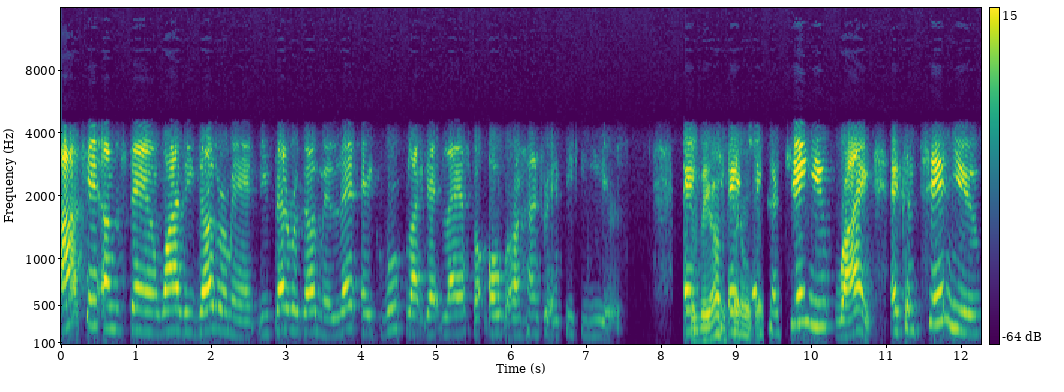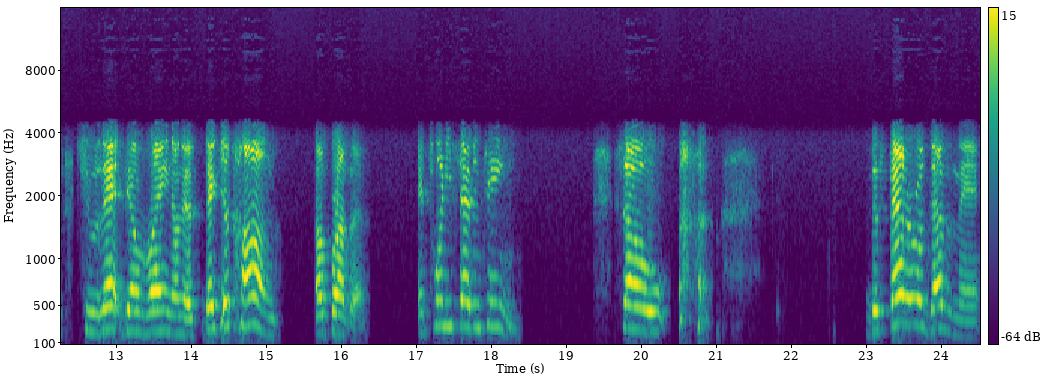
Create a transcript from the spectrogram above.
I can't understand why the government, the federal government, let a group like that last for over 150 years. And, they are the federal and, and continue right and continue to let them reign on us. They just hung a brother in 2017. So the federal government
